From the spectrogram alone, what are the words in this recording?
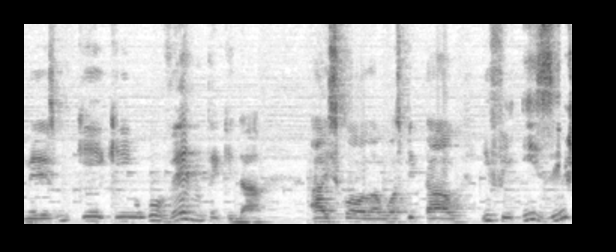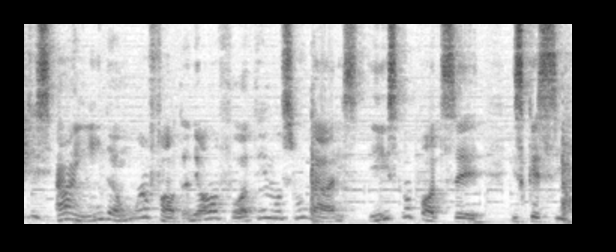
mesmo que, que o governo tem que dar a escola, o hospital, enfim, existe ainda uma falta de holofote em muitos lugares. E isso não pode ser esquecido.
